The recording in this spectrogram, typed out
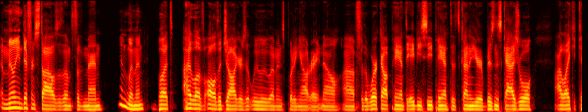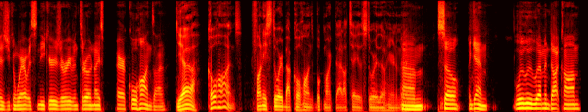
a- million different styles of them for the men and women, but I love all the joggers that Lululemon's putting out right now. Uh, for the workout pant, the ABC pant that's kind of your business casual. I like it because you can wear it with sneakers or even throw a nice pair of Cole Haans on. Yeah. Cole Haans. Funny story about Cole Haans. Bookmark that. I'll tell you the story though here in a minute. Um, so again, lululemon.com.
